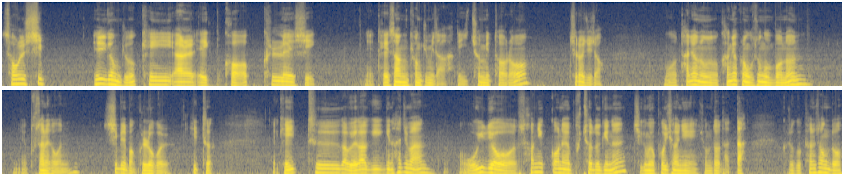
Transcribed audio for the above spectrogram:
서울 11경주 KRA컵 클래식 네, 대상 경주입니다. 네, 2000m로 치러지죠. 뭐 단연 후 강력한 우승 후보는 네, 부산에서 온 11번 글로벌 히트. 네, 게이트가 외곽이긴 하지만 오히려 선입권에 붙여두기는 지금의 포지션이 좀 더 낫다. 그리고 편성도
